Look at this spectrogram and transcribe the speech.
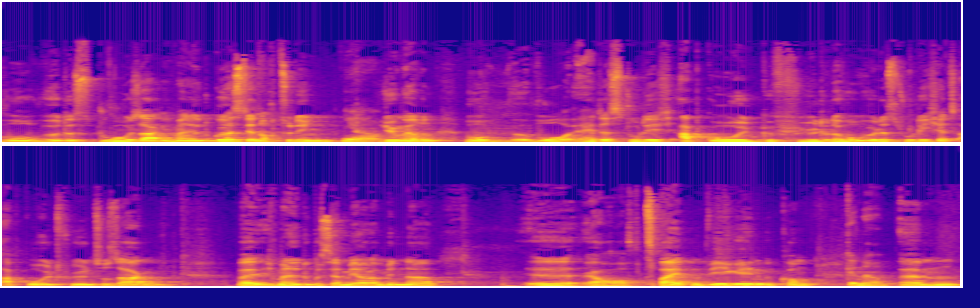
wo würdest du sagen, ich meine, du gehörst ja noch zu den ja. Jüngeren, wo, wo hättest du dich abgeholt gefühlt oder wo würdest du dich jetzt abgeholt fühlen zu sagen, weil ich meine, du bist ja mehr oder minder äh, ja, auf zweiten Wege hingekommen. Genau. Ähm,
